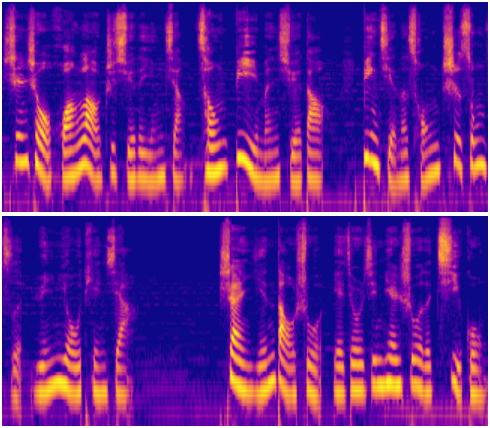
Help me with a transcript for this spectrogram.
深受黄老之学的影响，曾闭门学道，并且呢，从赤松子云游天下。善引导术，也就是今天说的气功。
